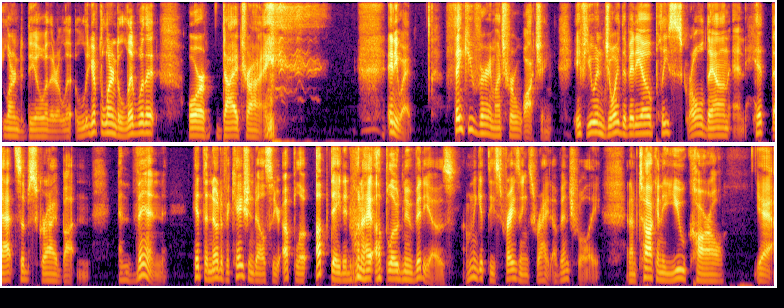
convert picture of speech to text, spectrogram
learn to deal with it, or li- you have to learn to live with it, or die trying. anyway, thank you very much for watching. If you enjoyed the video, please scroll down and hit that subscribe button, and then hit the notification bell so you're upload updated when I upload new videos. I'm gonna get these phrasings right eventually. And I'm talking to you, Carl. Yeah.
